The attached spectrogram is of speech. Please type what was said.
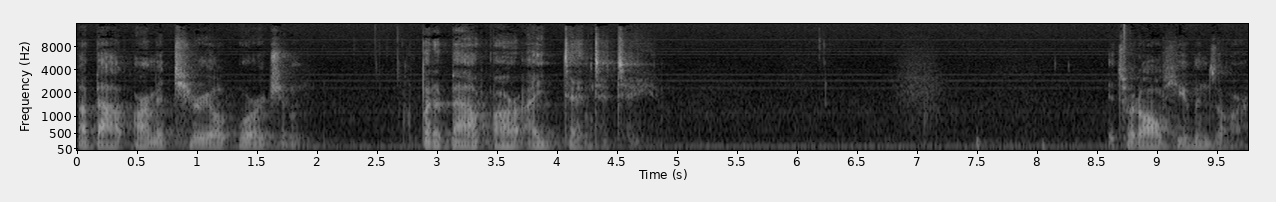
about our material origin, but about our identity. It's what all humans are,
